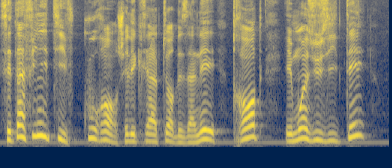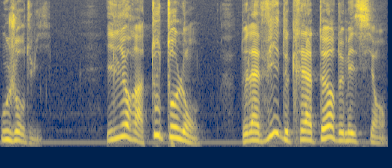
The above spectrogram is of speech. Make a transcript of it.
cet infinitif courant chez les créateurs des années 30 est moins usité aujourd'hui. Il y aura tout au long de la vie de créateur de Messiaen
